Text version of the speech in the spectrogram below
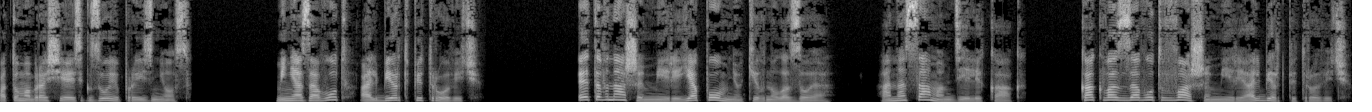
потом, обращаясь к Зое, произнес. «Меня зовут Альберт Петрович». «Это в нашем мире, я помню», — кивнула Зоя. «А на самом деле как? Как вас зовут в вашем мире, Альберт Петрович?»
